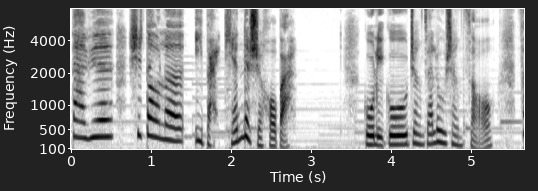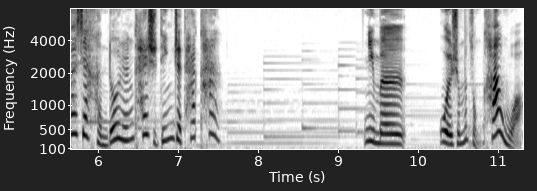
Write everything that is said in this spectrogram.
大约是到了一百天的时候吧。咕里咕正在路上走，发现很多人开始盯着他看。你们为什么总看我？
